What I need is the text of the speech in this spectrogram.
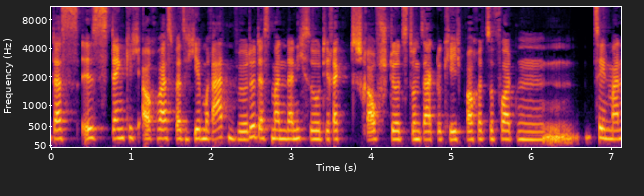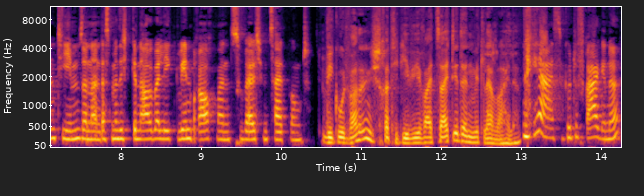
das ist, denke ich, auch was, was ich jedem raten würde, dass man da nicht so direkt raufstürzt und sagt, okay, ich brauche jetzt sofort ein Zehn-Mann-Team, sondern dass man sich genau überlegt, wen braucht man zu welchem Zeitpunkt. Wie gut war denn die Strategie? Wie weit seid ihr denn mittlerweile? Ja, ist eine gute Frage, ne?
